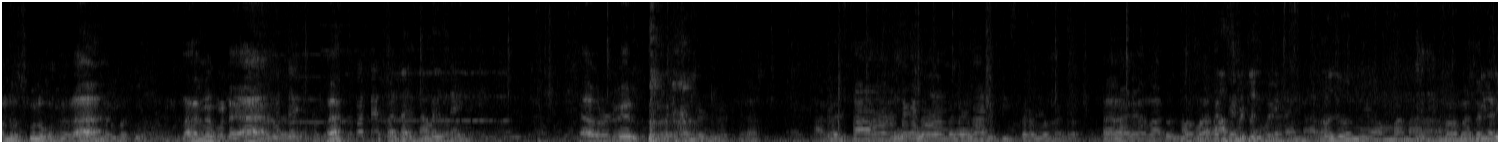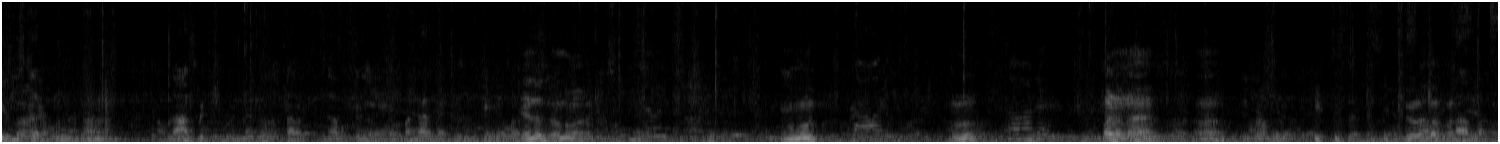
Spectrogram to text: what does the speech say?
అందరూ స్కూల్లో పోతున్నారా నలభై పడ్డాయా ఆ? యాభై రెండు వేలు ఆ రోజు సా- అన్నగా నాన్న నాకు తీసుకురమ్మన్నాను ఆ. కానీ ఆ రోజు మా మదర్ హాస్పిటల్కి చనిపోయింది. పోయాను ఆ రోజు మీ అమ్మ నా మా మదర్కి ఇంటికాడికి బాగా తీసుకురమ్మన్నాను అప్పుడు హాస్పిటల్కి పోయినారు తర్వాత ఒక్కరి బంగారు బ్యాటరీ ఉంటే ఎవరు- ఏం చదువుతున్నావా నువ్వు నువ్వు పడనా ఫిఫ్త్ సార్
